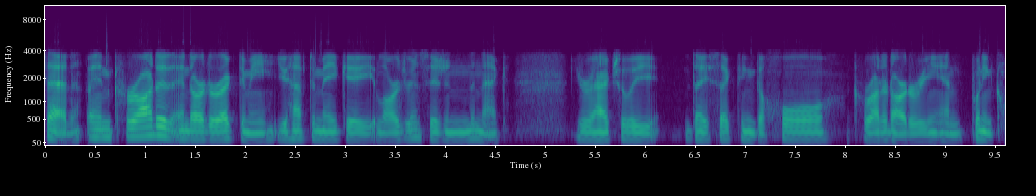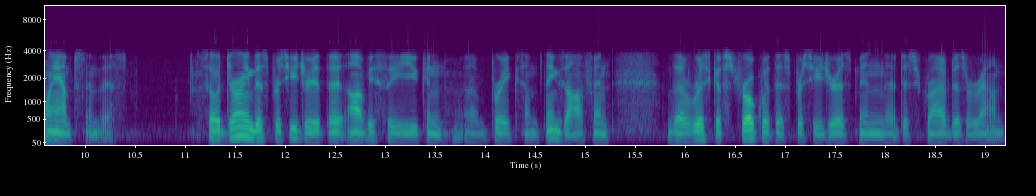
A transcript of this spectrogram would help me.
said. In carotid endarterectomy, you have to make a larger incision in the neck. You're actually dissecting the whole carotid artery and putting clamps in this. So during this procedure, obviously you can uh, break some things off, and the risk of stroke with this procedure has been uh, described as around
